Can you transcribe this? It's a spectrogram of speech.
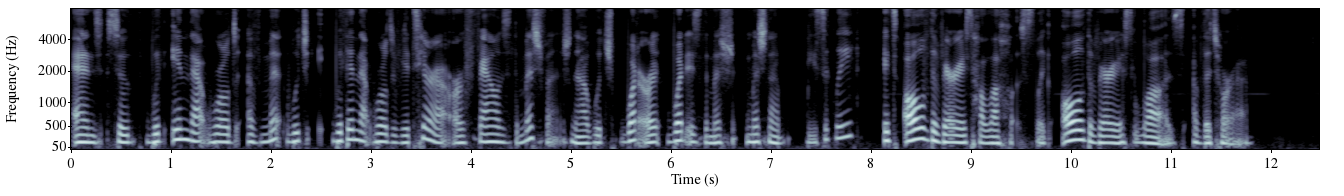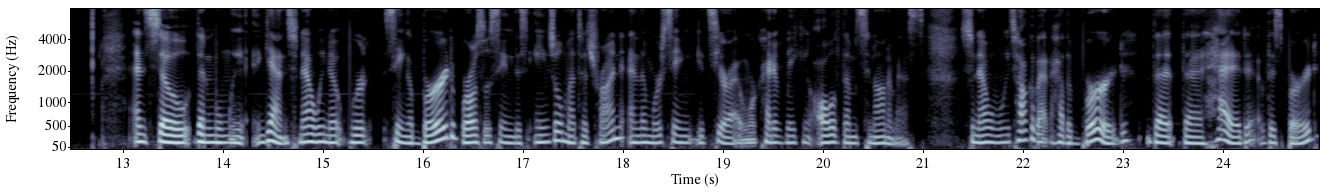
And so within that world of which within that world of Yetzirah are found the Mishnah, which what are what is the Mishnah basically? It's all of the various halachos, like all of the various laws of the Torah. And so then when we again, so now we know we're seeing a bird, we're also seeing this angel Metatron, and then we're seeing Yetzira, and we're kind of making all of them synonymous. So now when we talk about how the bird, the the head of this bird,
